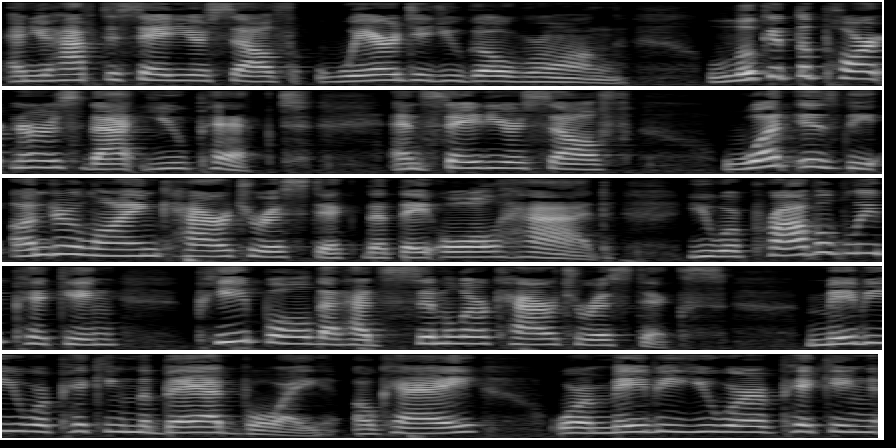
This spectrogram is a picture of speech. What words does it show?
And you have to say to yourself, where did you go wrong? Look at the partners that you picked and say to yourself, what is the underlying characteristic that they all had? you were probably picking people that had similar characteristics. Maybe you were picking the bad boy, okay? Or maybe you were picking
